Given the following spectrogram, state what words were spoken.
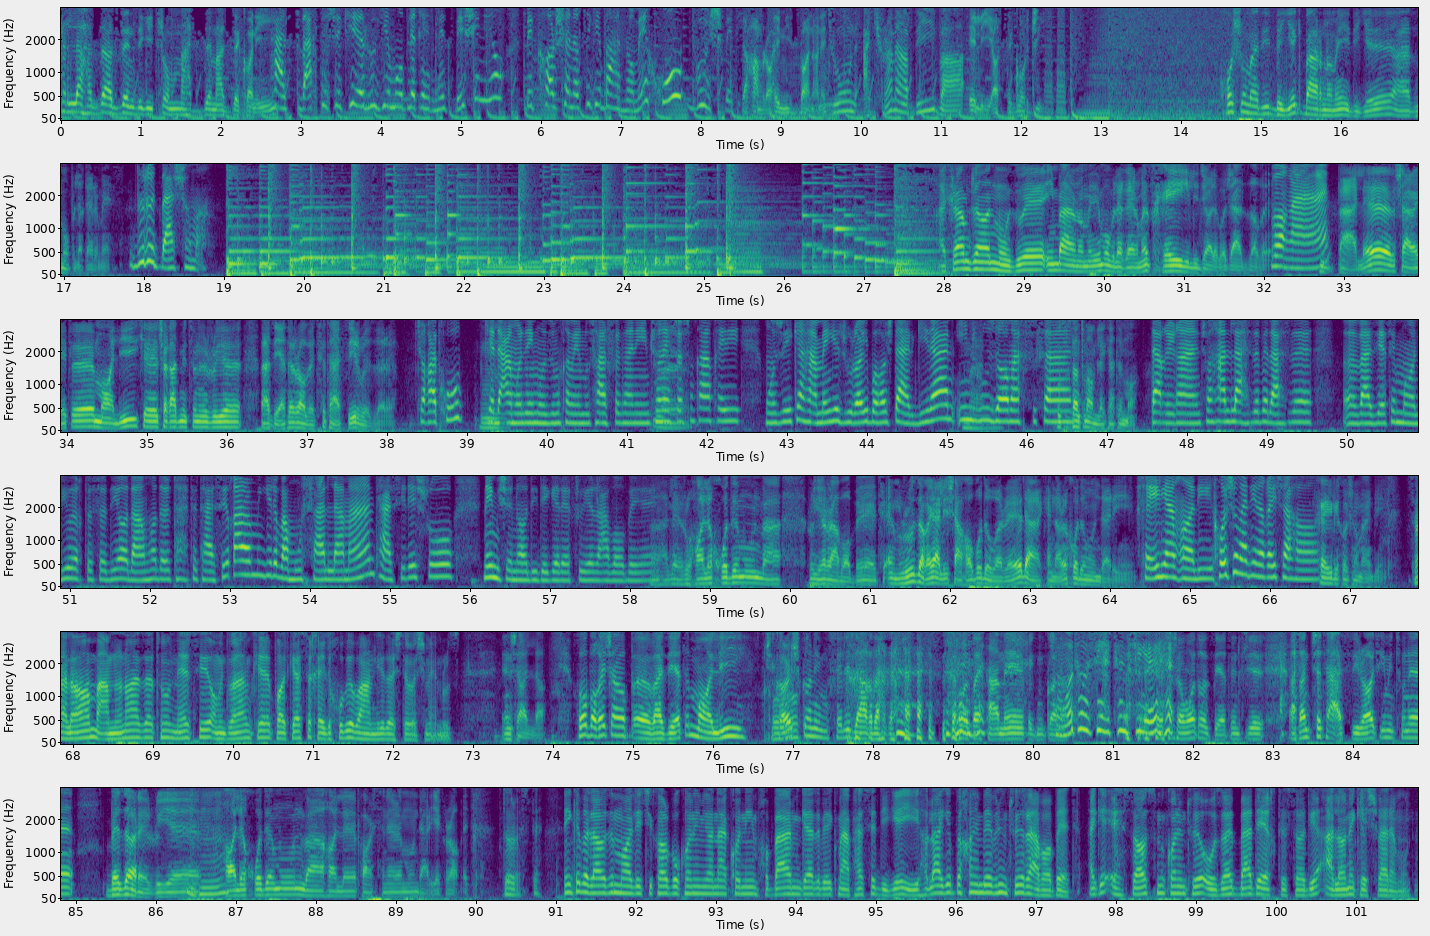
لحظه از زندگیت رو مزه مزه کنی؟ پس وقتشه که روی مبل قرمز بشینی و به کارشناسای برنامه خوب گوش بدی. به همراه میزبانانتون اکرم عبدی و الیاس گرجی. خوش اومدید به یک برنامه دیگه از مبل قرمز. درود بر شما. اکرم جان موضوع این برنامه مبل قرمز خیلی جالب و جذابه. واقعا؟ بله شرایط مالی که چقدر می‌تونه روی وضعیت رابطه تاثیر بذاره. چقدر خوب؟ که در مورد این موضوع می‌خوایم امروز حرف بزنیم. چون بله. احساس می‌کنم خیلی موضوعی که همه یه جورایی باهاش درگیرن این بله. روزا مخصوصا. خصوصا تو مملکت ما. دقیقا. چون هر لحظه به لحظه وضعیت مالی و اقتصادی آدم ها داره تحت تاثیر قرار می‌گیره و مسلما تاثیرش رو نمیشه نادیده گرفت روی روابط. بله رو حال خودمون و روی روابط. امروز آقای علی شهاب دوباره در کنار خودمون داریم. خیلی هم عالی. خوش اومدین آقای شهاب. خیلی خوش اومدین. سلام ممنونم ازتون مرسی. امیدوارم که پادکست خیلی خوبی رو با هم دیگه داشته باشیم امروز. انشالله خب آقای شهاب وضعیت مالی چیکارش خب. کنیم؟ خیلی دغدغه است. واسه همه فکر می‌کنم. شما توصیهتون چیه؟ شما توصیهتون چیه؟ اصلا چه تأثیراتی می‌تونه بذاره روی حال خودمون و حال پارتنرمون در یک رابطه؟ درسته. اینکه به لحاظ مالی چی کار بکنیم یا نکنیم خب برمیگرده به یک مبحث دیگه ای حالا اگه بخوایم ببینیم توی روابط اگه احساس می‌کنیم توی اوضاع بد اقتصادی الان کشورمون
